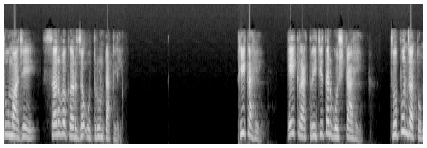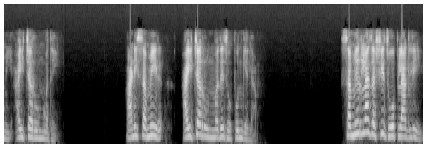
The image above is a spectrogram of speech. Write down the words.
तू माझे सर्व कर्ज उतरून टाकले. ठीक आहे. एक रात्रीची तर गोष्ट आहे. झोपून जातो मी आईच्या रूममध्ये आणि समीर आईच्या रूममध्ये झोपून गेला. समीरला जशी झोप लागली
